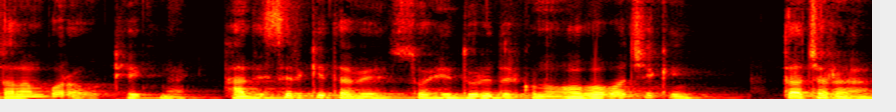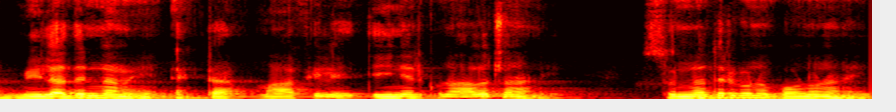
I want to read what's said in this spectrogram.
সালাম পড়াও ঠিক নয়। হাদিসের কিতাবে সহি দুরুদের কোনো অভাব আছে কি? তাছাড়া মিলাদের নামে একটা মাহফিলে দিনের কোনো আলোচনা নেই, সুন্নাতের কোনো বর্ণনা নেই,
